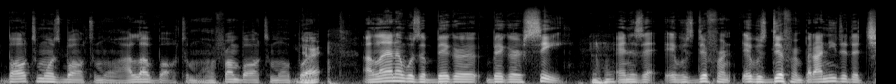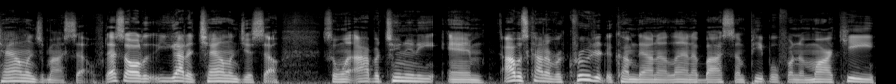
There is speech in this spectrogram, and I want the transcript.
baltimore's baltimore i love baltimore i'm from baltimore but Right. atlanta was a bigger bigger c Mhm. and is it was different it was different but i needed to challenge myself that's all you got to challenge yourself so when opportunity and i was kind of recruited to come down to atlanta by some people from the marquis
